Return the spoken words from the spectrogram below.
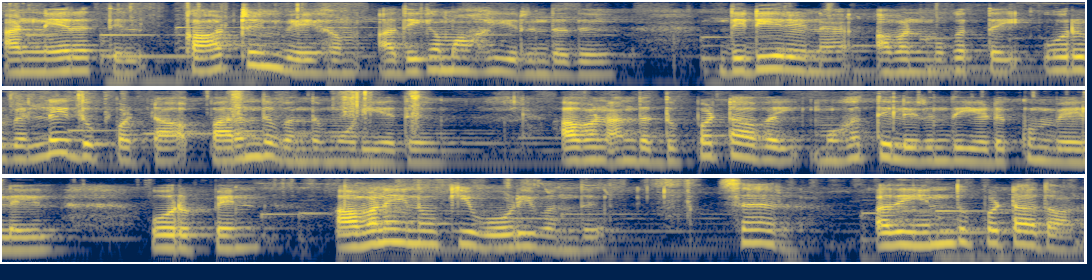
அந்நேரத்தில் காற்றின் வேகம் அதிகமாக இருந்தது. திடீரென அவன் முகத்தை ஒரு வெள்ளை துப்பட்டா பறந்து வந்து மூடியது. அவன் அந்த துப்பட்டாவை முகத்திலிருந்து எடுக்கும் வேளையில் ஒரு பெண் அவனை நோக்கி ஓடி வந்து சார் அது என் துப்பட்டா தான்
